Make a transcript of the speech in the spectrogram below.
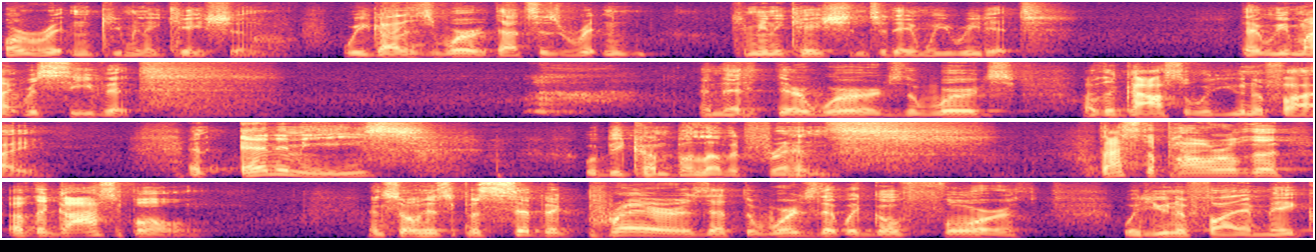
or written communication. We got his word. That's his written communication today, and we read it, that we might receive it. And that their words, the words of the gospel, would unify. And enemies would become beloved friends. That's the power of the, of the gospel. And so his specific prayer is that the words that would go forth would unify and make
